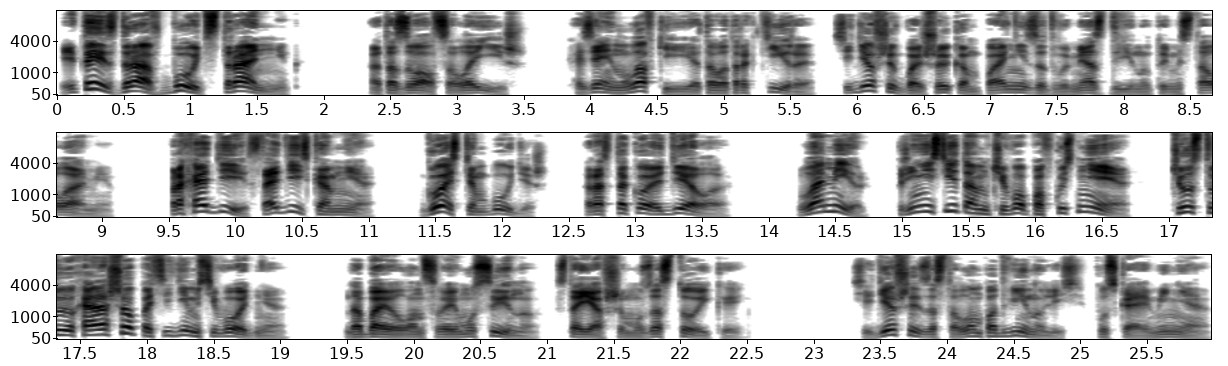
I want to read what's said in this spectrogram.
«И ты здрав будь, странник!» — отозвался Лаиш хозяин лавки и этого трактира, сидевший в большой компании за двумя сдвинутыми столами. «Проходи, садись ко мне. Гостем будешь, раз такое дело. Ламир, принеси там чего повкуснее Чувствую, хорошо посидим сегодня», — добавил он своему сыну, стоявшему за стойкой. Сидевшие за столом подвинулись, пуская меня.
